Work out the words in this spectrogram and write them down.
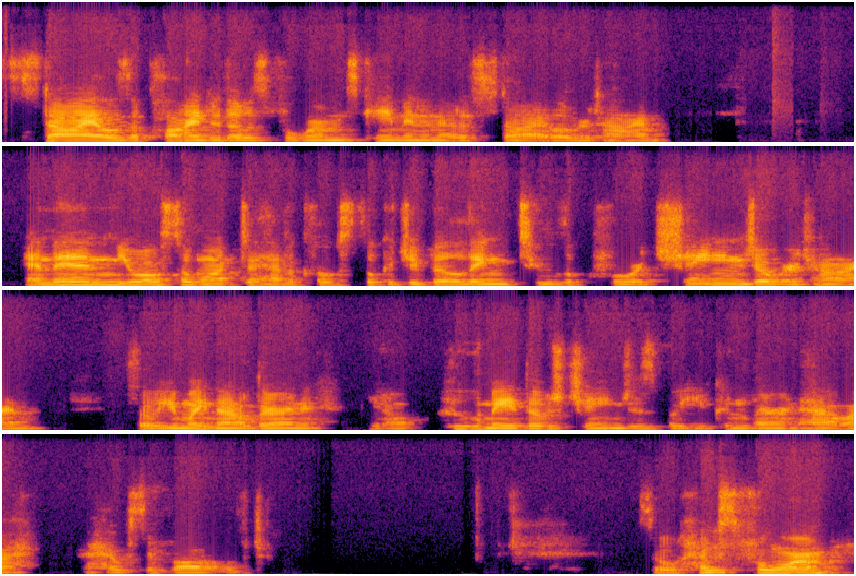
styles applied to those forms came in and out of style over time. And then you also want to have a close look at your building to look for change over time. So you might not learn, you know, who made those changes, but you can learn how a, a house evolved. So house form,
